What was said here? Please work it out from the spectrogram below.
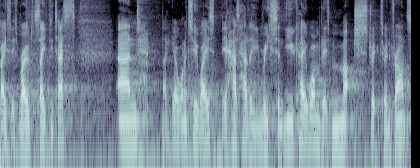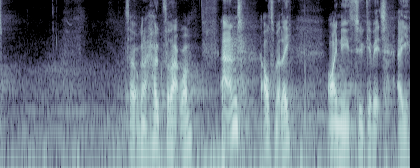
basically it's road safety tests. And that could go one of two ways. It has had a recent UK one, but it's much stricter in France. So I'm going to hope for that one. And ultimately, I need to give it a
